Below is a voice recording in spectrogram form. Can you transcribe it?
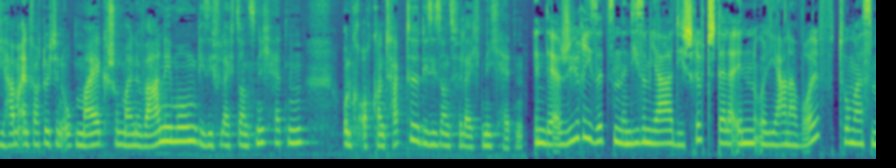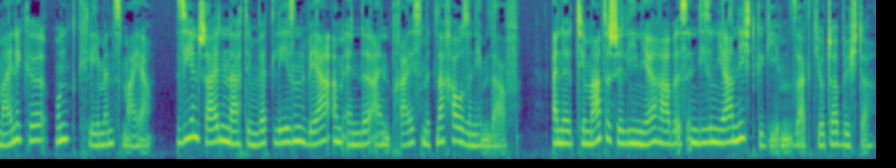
die haben einfach durch den Open Mic schon mal eine Wahrnehmung, die sie vielleicht sonst nicht hätten und auch Kontakte, die sie sonst vielleicht nicht hätten. In der Jury sitzen in diesem Jahr die SchriftstellerInnen Uliana Wolf, Thomas Meinecke und Clemens Meyer. Sie entscheiden nach dem Wettlesen, wer am Ende einen Preis mit nach Hause nehmen darf. Eine thematische Linie habe es in diesem Jahr nicht gegeben, sagt Jutta Büchter.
